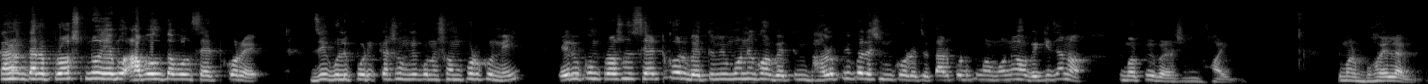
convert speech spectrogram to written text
কারণ তারা প্রশ্ন এবং আবল তাবল সেট করে, যেগুলি পরীক্ষার সঙ্গে কোনো সম্পর্ক নেই, এরকম প্রশ্ন সেট করবে, তুমি মনে করবে, তুমি ভালো প্রিপারেশন করেছ, তারপরে তোমার মনে হবে, কি জানো? তোমার প্রিপারেশন হয়নি। তোমার ভয় লাগবে।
